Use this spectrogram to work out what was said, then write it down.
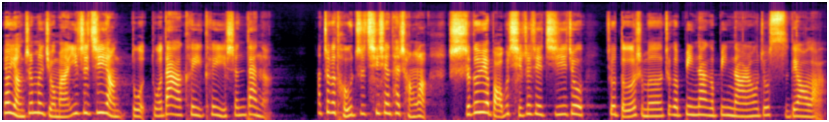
要养这么久吗？一只鸡养多多大可以可以生蛋呢？那这个投资期限太长了，十个月保不齐这些鸡就就得什么这个病那个病呐，然后就死掉了。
